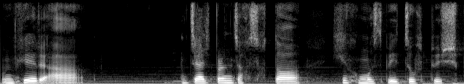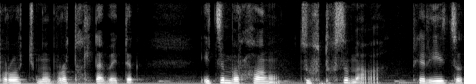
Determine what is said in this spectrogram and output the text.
Үнэхээр залбирэн зогсохдоо ихэнх хүмүүс би зөвхт биш, буруу ч юм уу буруутгалтай байдаг. Эзэн бурхан зөвтгсөн байгаа. Тэгэхээр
